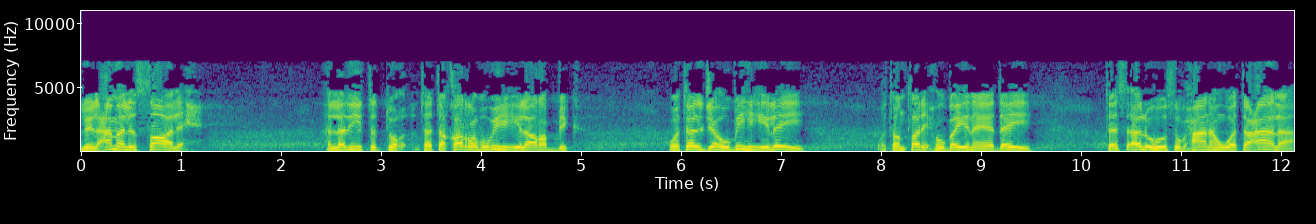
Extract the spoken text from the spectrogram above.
للعمل الصالح الذي تتقرب به إلى ربك وتلجأ به إليه وتنطرح بين يديه تسأله سبحانه وتعالى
